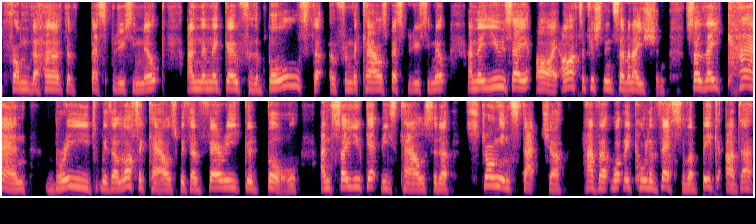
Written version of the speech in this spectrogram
from the herd of best producing milk and then they go for the bulls that are from the cows best producing milk and they use ai artificial insemination so they can breed with a lot of cows with a very good bull. And so you get these cows that are strong in stature have a, what they call a vessel a big udder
